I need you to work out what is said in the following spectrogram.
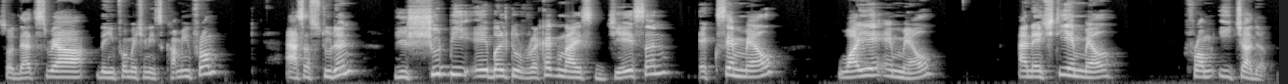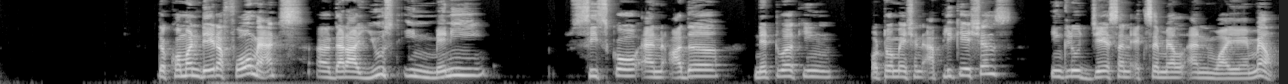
So that's where the information is coming from. As a student, you should be able to recognize JSON, XML, YAML, and HTML from each other. The common data formats uh, that are used in many Cisco and other networking automation applications include JSON, XML, and YAML.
